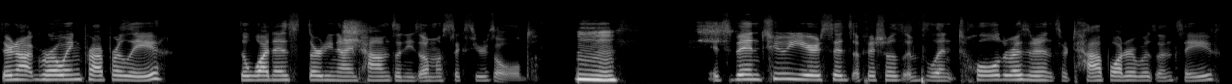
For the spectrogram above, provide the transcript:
They're not growing properly. The one is 39 pounds and he's almost six years old. Mm. It's been two years since officials in Flint told residents their tap water was unsafe.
